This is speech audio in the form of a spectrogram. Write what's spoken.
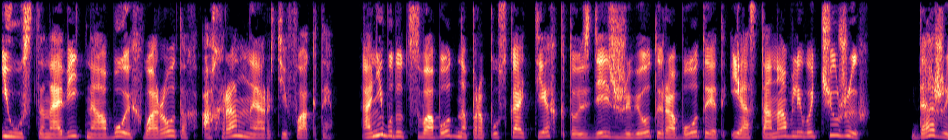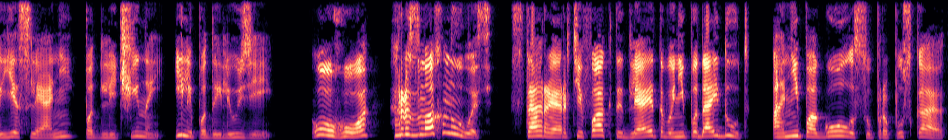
и установить на обоих воротах охранные артефакты. Они будут свободно пропускать тех, кто здесь живет и работает, и останавливать чужих, даже если они под личиной или под иллюзией. Ого, размахнулась! Старые артефакты для этого не подойдут. Они по голосу пропускают,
